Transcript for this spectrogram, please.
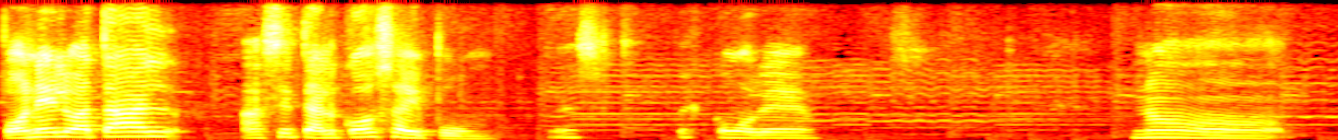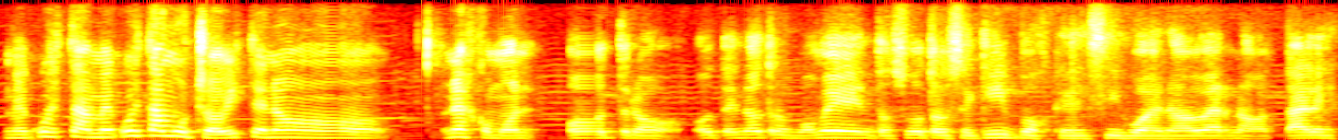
ponelo a tal, hace tal cosa y pum. Es, es como que no, me cuesta, me cuesta mucho, ¿viste? No, no es como en, otro, en otros momentos u otros equipos que decís, bueno, a ver, no, tal,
